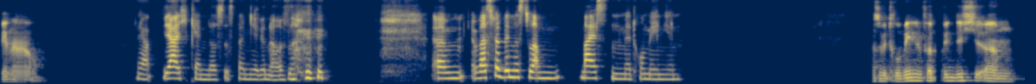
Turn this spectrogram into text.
Genau. Ja, ja, ich kenne das, ist bei mir genauso. ähm, was verbindest du am meisten mit Rumänien? Also mit Rumänien verbinde ich ähm,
